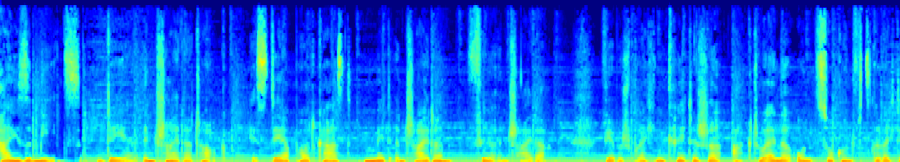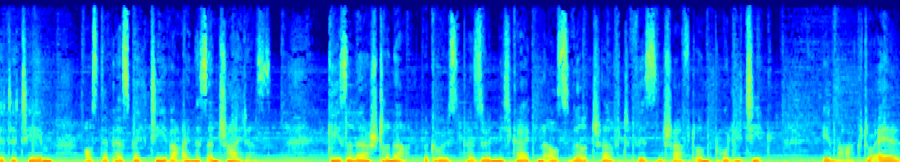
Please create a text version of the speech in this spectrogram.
Heise Meets, der Entscheider Talk, ist der Podcast mit Entscheidern für Entscheider. Wir besprechen kritische, aktuelle und zukunftsgerichtete Themen aus der Perspektive eines Entscheiders. Gisela Strenat begrüßt Persönlichkeiten aus Wirtschaft, Wissenschaft und Politik. Immer aktuell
